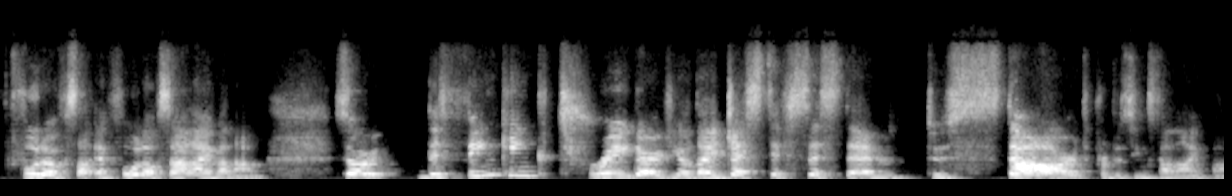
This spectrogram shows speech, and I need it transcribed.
full of uh, full of saliva now. So the thinking triggered your digestive system to start producing saliva.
